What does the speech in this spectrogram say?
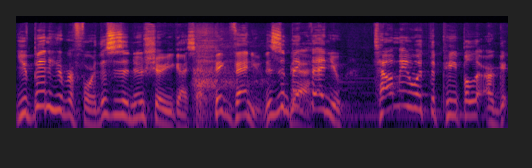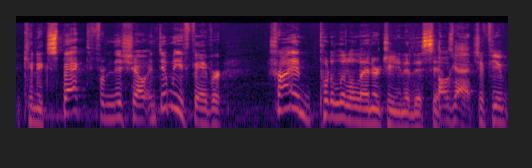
You've been here before. This is a new show you guys have. Big venue. This is a big Yeah. venue. Tell me what the people are, can expect from this show, and do me a favor. Try and put a little energy into this sales Okay. pitch, if you,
